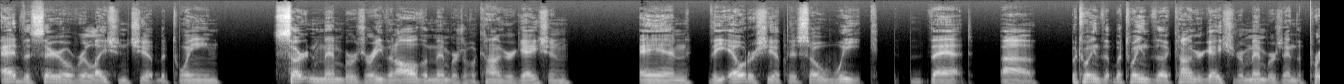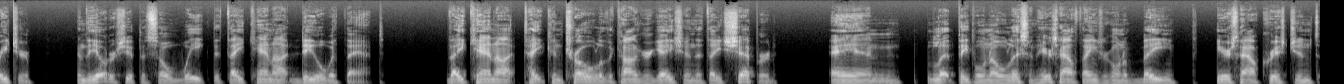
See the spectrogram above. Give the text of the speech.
adversarial relationship between certain members or even all the members of a congregation and the eldership is so weak that uh, between the between the congregation or members and the preacher and the eldership is so weak that they cannot deal with that. They cannot take control of the congregation that they shepherd and let people know listen here's how things are going to be here's how Christians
